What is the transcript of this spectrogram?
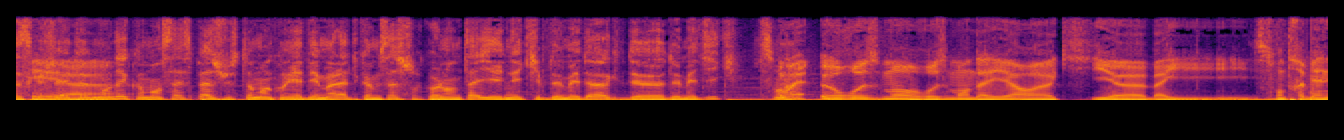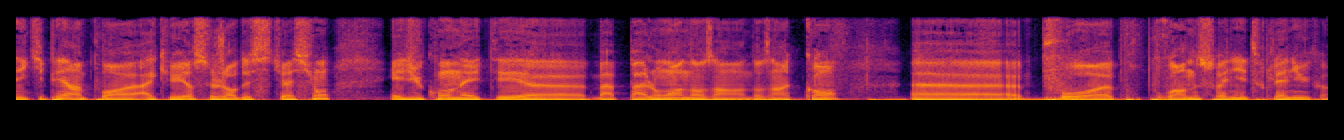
C'est ce que j'allais te euh, demander comment ça se passe justement quand il y a des malades comme ça sur Colanta. Il y a une équipe de médocs, de, de médics qui sont là. Ouais, heureusement, heureusement d'ailleurs, euh, qui euh, bah, ils sont très bien équipés hein, pour accueillir ce genre de situation. Et du coup, on a été euh, bah, pas loin dans un dans un camp euh, pour pour pouvoir nous soigner toute la nuit. Quoi.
